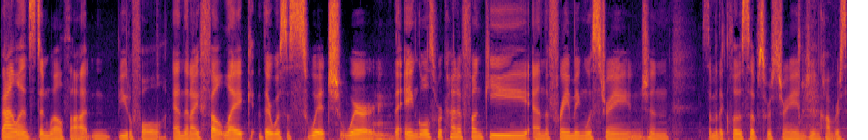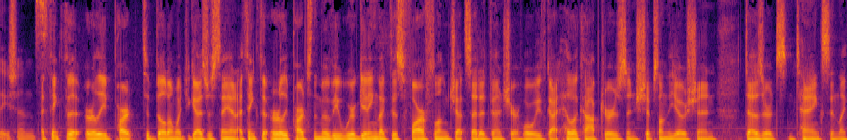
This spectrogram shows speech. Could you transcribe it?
balanced and well thought and beautiful and then I felt like there was a switch where hmm. the angles were kind of funky and the framing was strange and some of the close-ups were strange in conversations. I think the early part to build on what you guys are saying, I think the early parts of the movie, we're getting like this far flung jet set adventure where we've got helicopters and ships on the ocean, deserts and tanks and like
